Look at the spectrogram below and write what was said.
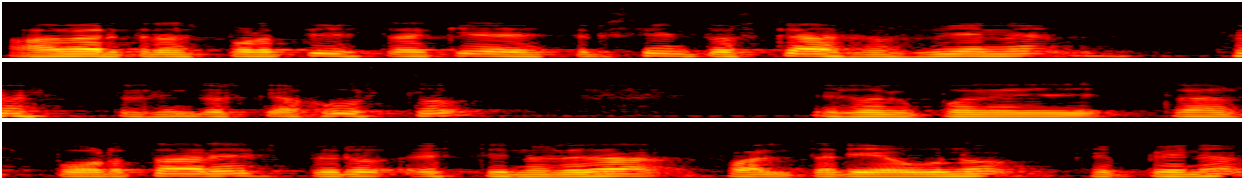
A ver, transportista, que 300k nos viene. 300k justo. Es lo que puede transportar, es, pero este no le da. Faltaría uno, qué pena.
